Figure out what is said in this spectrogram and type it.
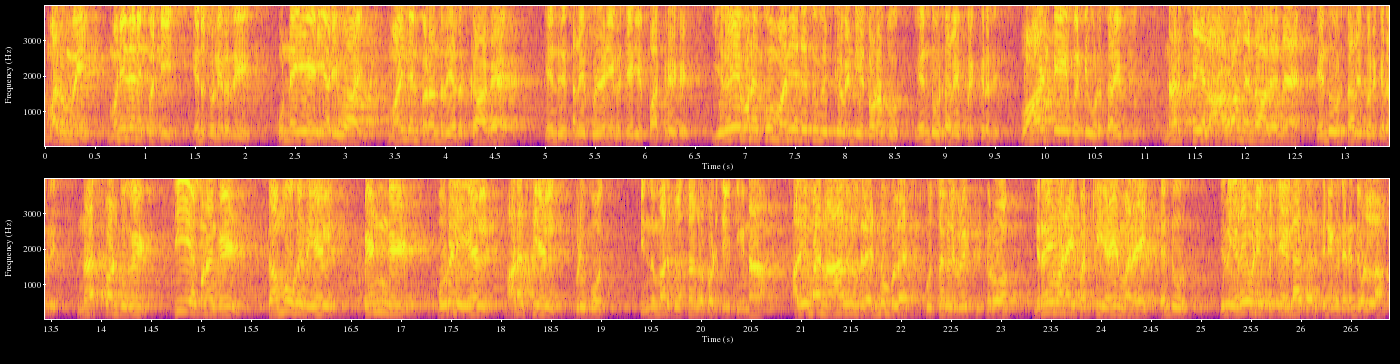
மறுமை மனிதனை பற்றி என்ன சொல்கிறது? உன்னையே நீ அறிவாய் மனிதன் பிறந்தது எதற்காக? என்று தலைப்பில் நீங்கள் செய்தியை பார்க்கிறீர்கள். இறைவனுக்கும் மனிதனுக்கும் இருக்க வேண்டிய தொடர்பு என்று ஒரு தலைப்பு இருக்கிறது. வாழ்க்கையை பற்றி ஒரு தலைப்பு. நற்செயல் அறம் என்றால் என்ன? என்று ஒரு தலைப்பு இருக்கிறது. நற்பண்புகள் தீய குணங்கள் சமூகவியல் பெண்கள் பொருளியல் அரசியல் இப்படி போது இந்த மாதிரி புத்தகங்கள் படிச்சுக்கிட்டீங்கன்னா அதே மாதிரி நாங்களும் சில இன்னும் பல புத்தகங்களை வெளியிட்டிருக்கிறோம். இறைவனை பற்றி இறைமறை என்று ஒரு இதுல இறைவனை பற்றி எல்லா கருத்தை நீங்கள் தெரிந்து கொள்ளலாம்?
